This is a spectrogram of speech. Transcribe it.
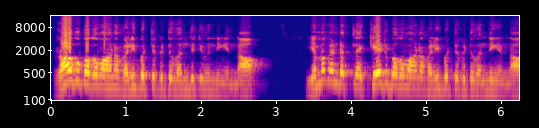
ராகு பகவானை வழிபட்டுக்கிட்டு வந்துட்டு வந்தீங்கன்னா யமகண்டத்துல கேட்டு பகவானை வழிபட்டுக்கிட்டு வந்தீங்கன்னா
